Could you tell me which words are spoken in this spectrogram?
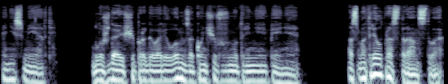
а не смерть», — блуждающе проговорил он, закончив внутреннее пение. Осмотрел пространство.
